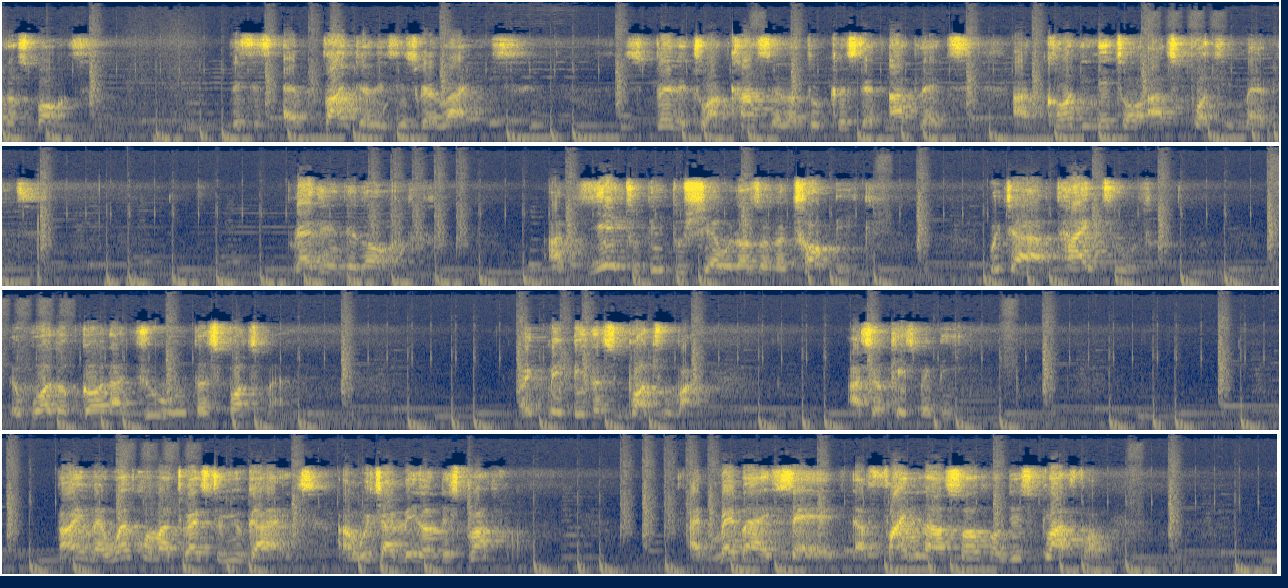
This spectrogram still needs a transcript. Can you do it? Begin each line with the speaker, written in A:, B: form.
A: world sports. This is Evangelist Israelite, spiritual counselor to Christian athletes and coordinator at Sporting Merit. Brethren in the Lord, I'm here today to share with us on a topic which I have titled The Word of God and You, the Sportsman. To you guys, and which I made on this platform. I remember I said that finding ourselves on this platform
